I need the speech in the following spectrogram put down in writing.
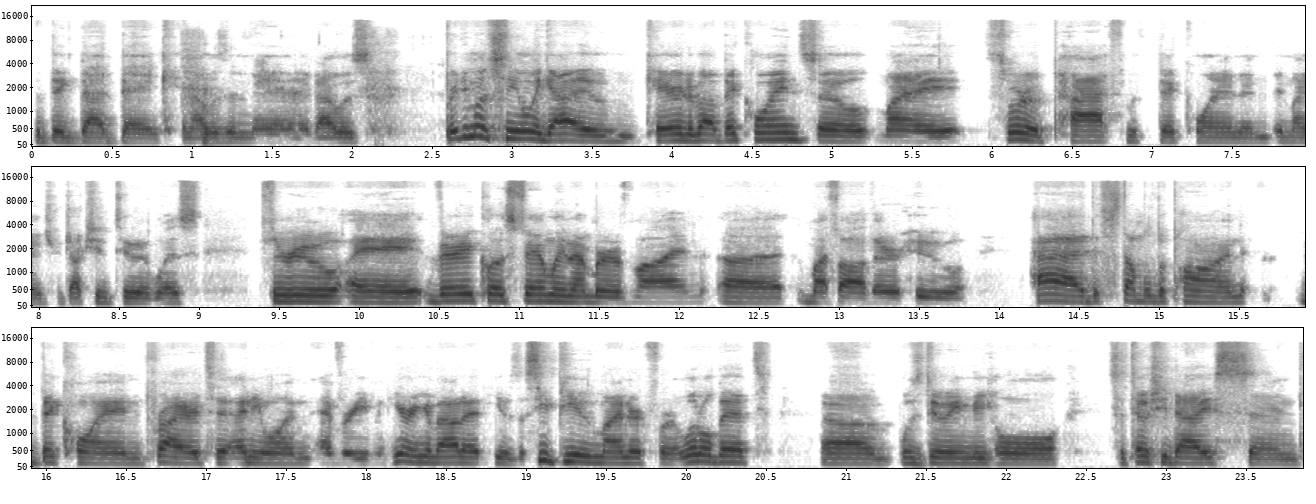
the big bad bank. And I was in there. And I was pretty much the only guy who cared about Bitcoin. So my sort of path with Bitcoin and, and my introduction to it was through a very close family member of mine, uh, my father, who had stumbled upon Bitcoin prior to anyone ever even hearing about it. He was a CPU miner for a little bit, um, was doing the whole Satoshi dice and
